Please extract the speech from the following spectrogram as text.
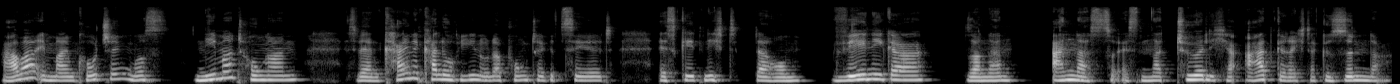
Aber in meinem Coaching muss niemand hungern. Es werden keine Kalorien oder Punkte gezählt. Es geht nicht darum, weniger, sondern anders zu essen, natürlicher, artgerechter, gesünder.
